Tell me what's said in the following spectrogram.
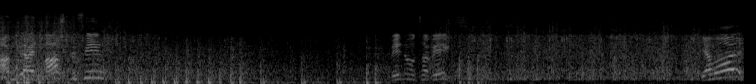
Haben wir einen Marschbefehl? Bin unterwegs. Jawohl!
